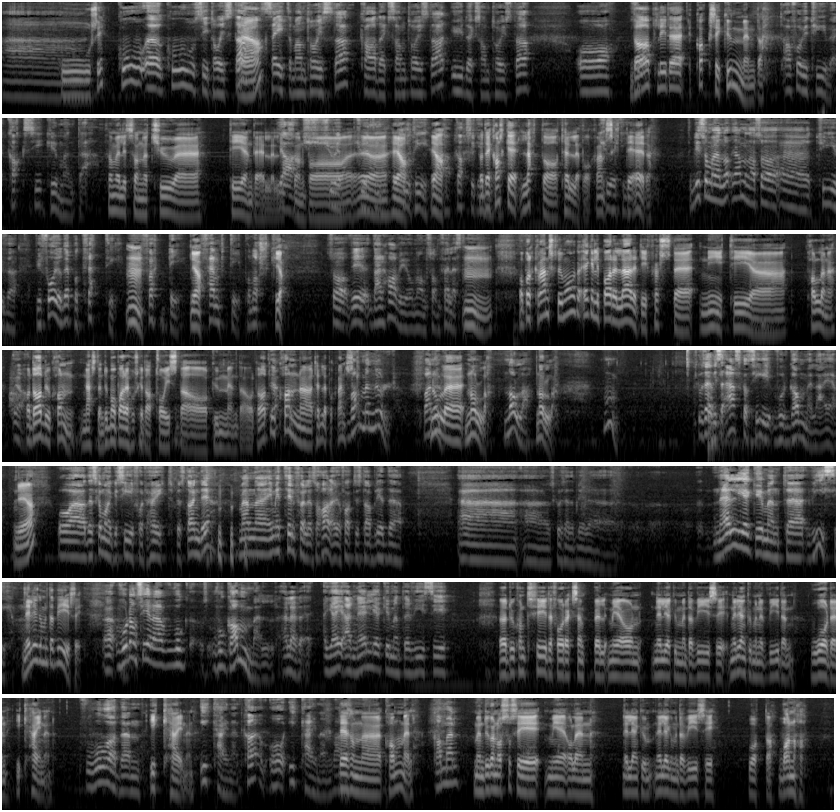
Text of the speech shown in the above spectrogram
uh, Toista, Eh. Ko, eh, Kosi Ja. Seiteman Toista, Kadeksan Toista, Ydeksan Toista og Da blir det kaksikummenta. da får vi 20. kaksikummenta. Som er litt sånn 20 tiendedel, litt Ja, sånn på 20 20, ja, ja, 20. ja. Og det er ganske lett å telle på kvensk. 20. Det er det. Det blir som eh, Ja, men altså eh, 20 Vi får jo det på 30, 40, Mm. Ja. 50 på norsk. Ja. Så vi, der har vi jo noen sånn felles. Mm. Og på kvensk du må egentlig bare lære de første ni-ti pallene. Ja. Og da du kan nesten Du må bare huske da toista og gummenda, og da du Ja. kan uh, telle på kvensk. Hva med null? Hva er Null er nolla. Nolla. Nolla. Skal vi se, Hvis jeg skal si hvor gammel jeg er Ja. Og uh, det skal man jo ikke si for høyt bestandig, men uh, i mitt tilfelle så har jeg jo faktisk da blitt uh, Skal vi se, det blir uh, Neljegymente visi. Neljäkymmentä visi. Hvordan sier jeg hvor, hvor gammel Eller jeg er neljegymente visi Du kan si det for eksempel med on 45, 45 vuoden ikäinen. Vuoden Ikkeinen. Ikainen. Hva, og Ikainen, hva Det er sånn uh, kammel. gammel? Men du kan også si mie olen 40, 45 vuotta vanha.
